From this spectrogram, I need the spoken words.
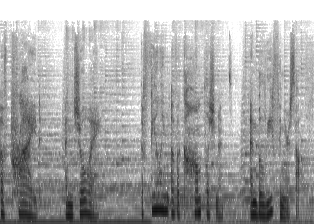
of pride and joy, the feeling of accomplishment and belief in yourself.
